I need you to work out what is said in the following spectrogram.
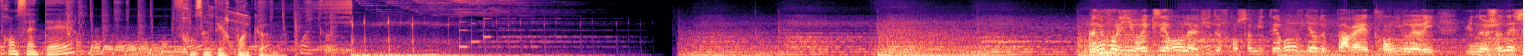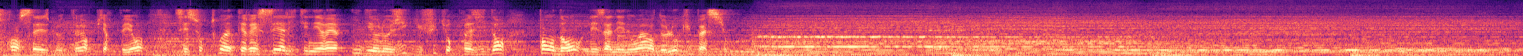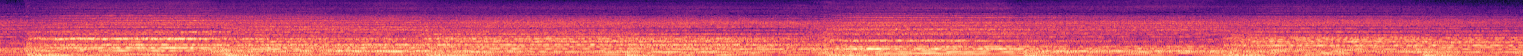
France Inter, franceinter.com Un nouveau livre éclairant la vie de François Mitterrand vient de paraître en librairie. Une jeunesse française. L'auteur, Pierre Péan, s'est surtout intéressé à l'itinéraire idéologique du futur président pendant les années noires de l'occupation.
